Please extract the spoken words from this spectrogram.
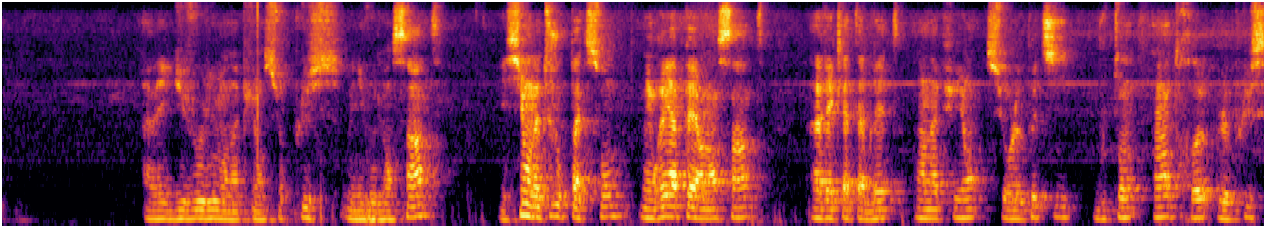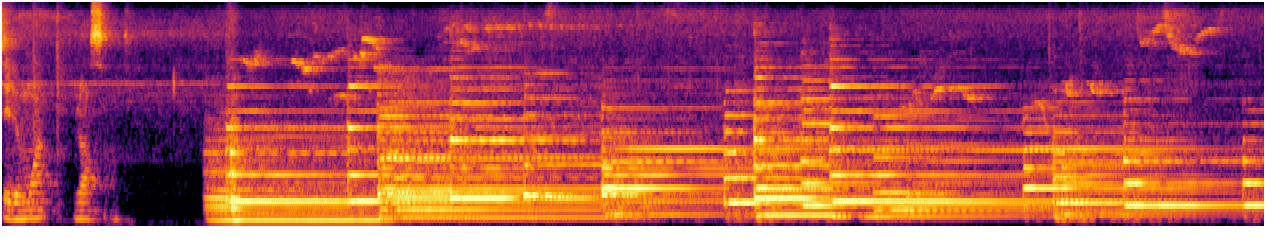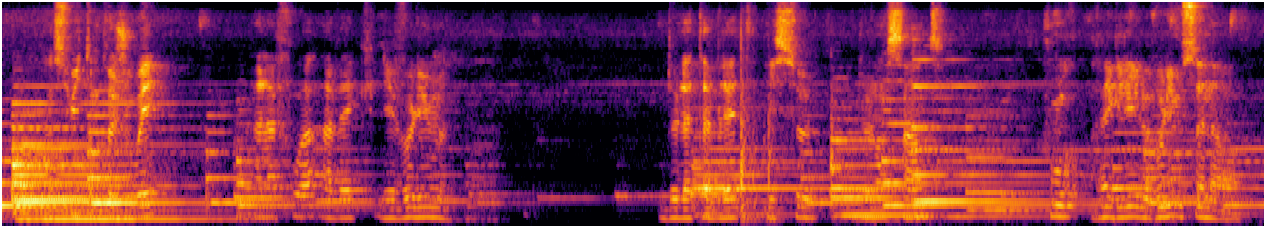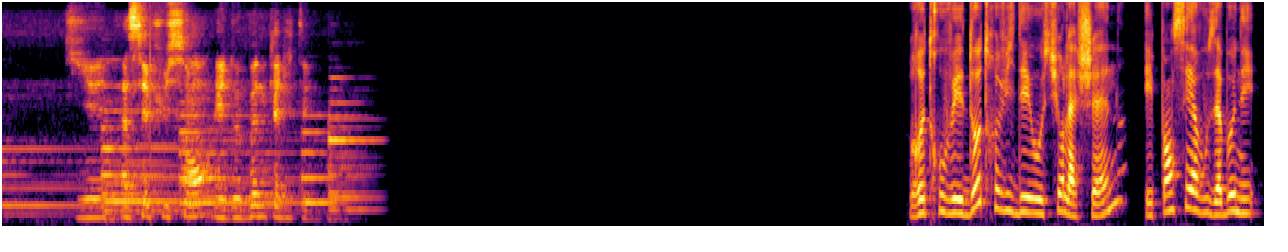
avec du volume en appuyant sur plus au niveau de l'enceinte. Et si on n'a toujours pas de son, on réappère l'enceinte avec la tablette en appuyant sur le petit bouton entre le plus et le moins l'enceinte. De la tablette et ceux de l'enceinte pour régler le volume sonore qui est assez puissant et de bonne qualité. Retrouvez d'autres vidéos sur la chaîne et pensez à vous abonner.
